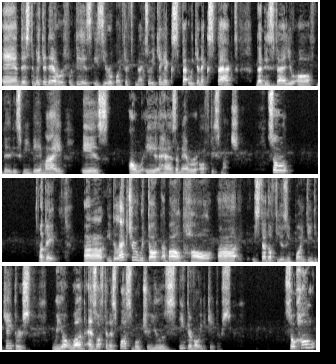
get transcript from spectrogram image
and the estimated error for this is 0.59. So we can expect we can expect that this value of the, this mean BMI is our, it has an error of this much. So, okay, uh, in the lecture we talked about how uh, instead of using point indicators, we want as often as possible to use interval indicators. So how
